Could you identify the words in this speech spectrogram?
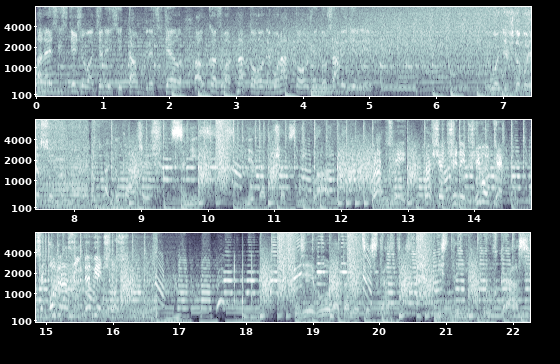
A ne si stěžovat, že nejsi tam, kde jsi chtěl a ukazovat na toho nebo na toho, že to zaviděli pôjdeš do boja som. Ak dokážeš sniť, nedať však s ním vlád. Práci taše činy v živote se odrazí ve viečnosť. Kde je vôľa, tam je cesta. Istý druh krásy.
